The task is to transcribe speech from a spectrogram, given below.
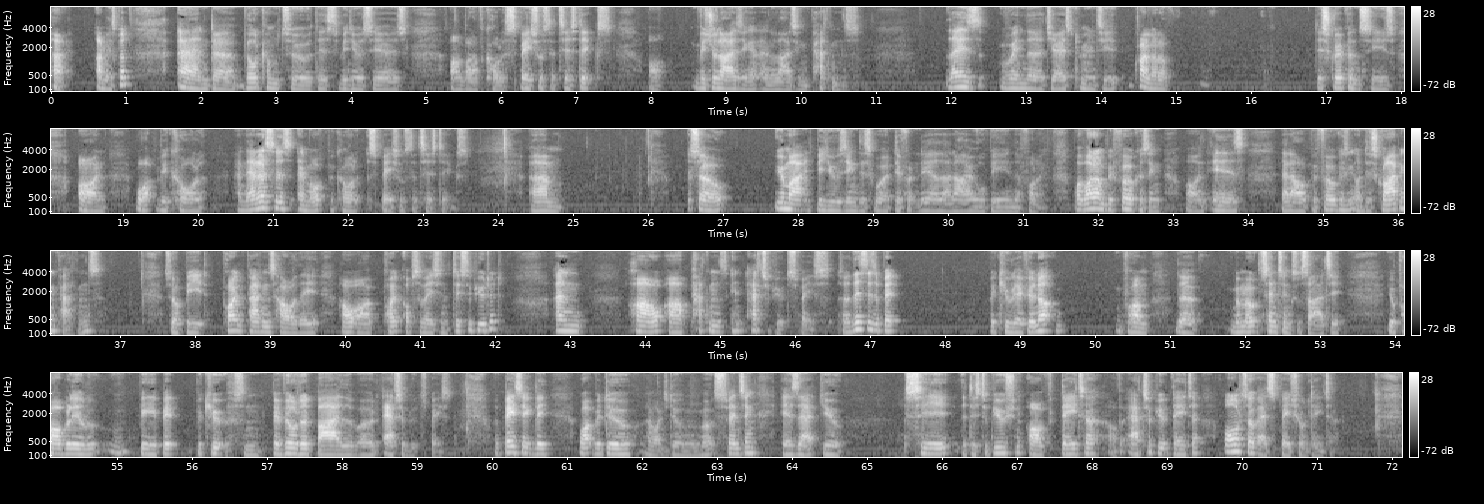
Hi, I'm Esben and uh, welcome to this video series on what I've called spatial statistics or visualizing and analyzing patterns. There's within the GIS community quite a lot of discrepancies on what we call analysis and what we call spatial statistics. Um, so you might be using this word differently than I will be in the following. But what I'll be focusing on is that I'll be focusing on describing patterns. So be it point patterns, how are they, how are point observations distributed, and how are patterns in attribute space. So this is a bit peculiar. If you're not from the remote sensing society, you'll probably be a bit and bewildered by the word attribute space. But basically what we do and what you do in remote sensing is that you see the distribution of data, of attribute data, also as spatial data.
